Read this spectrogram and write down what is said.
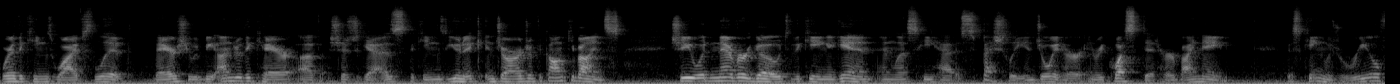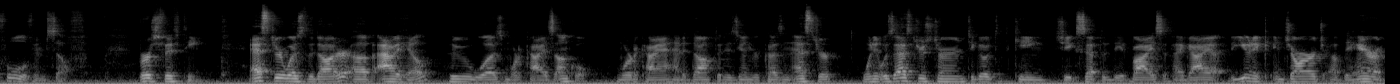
where the king's wives lived. There she would be under the care of Shaashgaz, the king's eunuch in charge of the concubines. She would never go to the king again unless he had especially enjoyed her and requested her by name. This king was real full of himself. Verse 15 Esther was the daughter of Abihail, who was Mordecai's uncle. Mordecai had adopted his younger cousin Esther, when it was Esther's turn to go to the king, she accepted the advice of Hegai, the eunuch in charge of the harem.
